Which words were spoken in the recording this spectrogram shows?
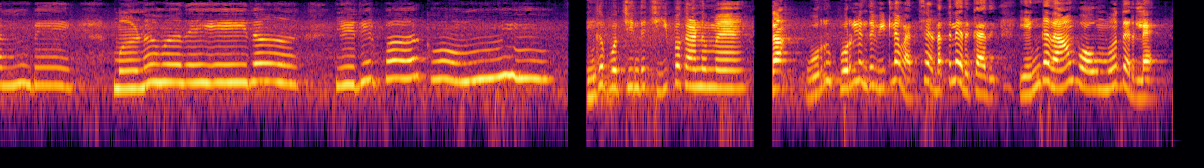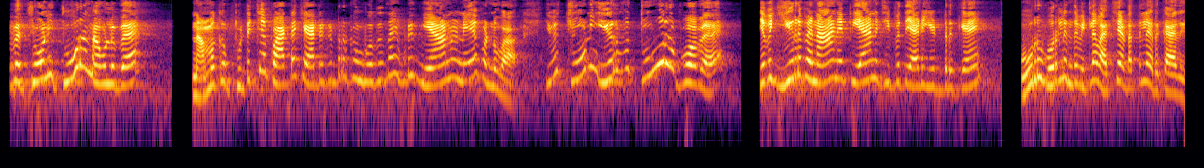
அன்பே மனமதைதான் எதிர்பார்க்கும். எங்க போச்சு இந்த சீப்பை காணுமே? ஒரு பொருள் இந்த வீட்டில் வச்ச இடத்துல இருக்காது. எங்க தான் போகுமோ தெரியல இப்ப சோனி தூரம் அவளுவே நமக்கு பிடிச்ச பாட்டை கேட்டுக்கிட்டு இருக்கும்போது தான் இப்படி வேணும்னே பண்ணுவா. இவ சோனி இரும்பு தூர போவே. இவன் இருப நானே தியான ஜீப்பை தேடிக்கிட்டு இருக்கேன். ஒரு பொருள் இந்த வீட்டில் வச்ச இடத்துல இருக்காது.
